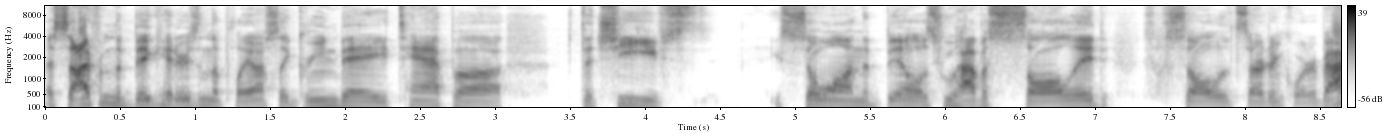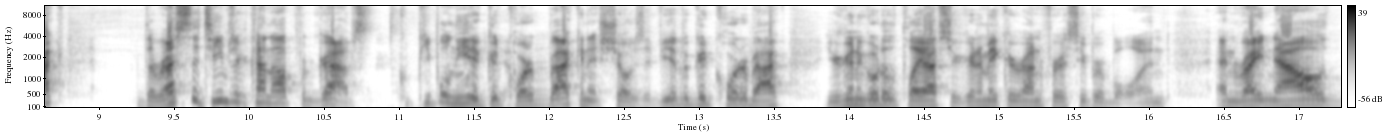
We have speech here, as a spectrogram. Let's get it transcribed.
aside from the big hitters in the playoffs like Green Bay, Tampa, the Chiefs, so on, the Bills, who have a solid, solid starting quarterback. The rest of the teams are kind of up for grabs. People need a good quarterback, and it shows. If you have a good quarterback, you're going to go to the playoffs. You're going to make a run for a Super Bowl. And and right now,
